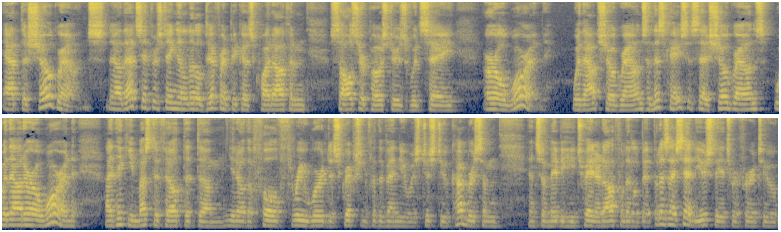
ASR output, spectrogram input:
at the showgrounds. Now that's interesting and a little different because quite often Salzer posters would say Earl Warren without showgrounds. In this case, it says showgrounds without Earl Warren. I think he must have felt that, um, you know, the full three-word description for the venue was just too cumbersome, and so maybe he traded off a little bit. But as I said, usually it's referred to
